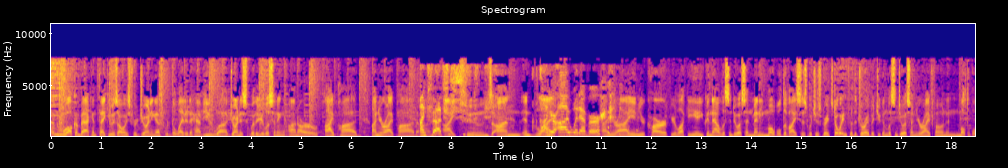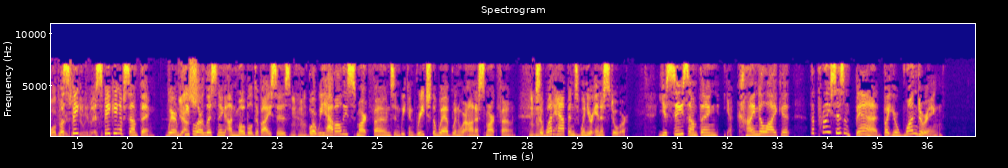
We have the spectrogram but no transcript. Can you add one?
And welcome back, and thank you as always for joining us. We're delighted to have you uh, join us, whether you're listening on our iPod, on your iPod, on, On- iTunes, on in live, On your eye, whatever. on your eye, in your car. If you're lucky, you can now listen to us on many mobile devices, which is great. Still waiting for the Droid, but you can listen to us on your iPhone and multiple other Well, ways speak, of doing it. speaking of something where Yes. people are listening on mobile devices, Mhm. or we have all these smartphones and we can reach the web when we're on a smartphone. Mhm. So what happens when you're in a store? You see something, you kinda like it, the price isn't bad, but you're wondering,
